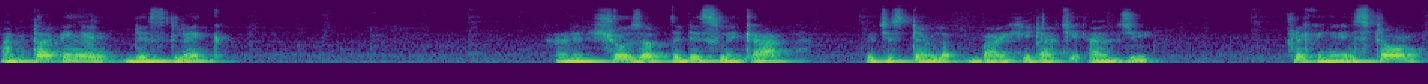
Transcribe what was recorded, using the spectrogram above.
I'm typing in DiskLink and it shows up the DiskLink app which is developed by Hitachi LG. Clicking install.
